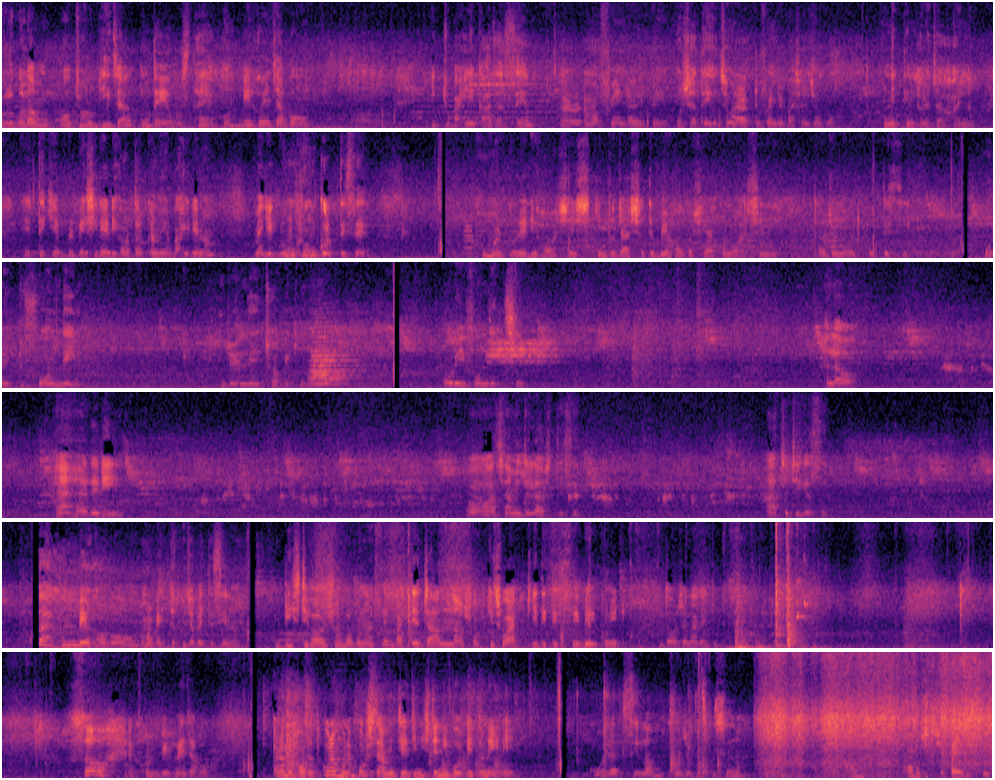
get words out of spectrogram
চুলগুলো প্রচুর ভিজা, কিন্তু এই অবস্থায় এখন বের হয়ে যাব। একটু বাইরে কাজ আছে, আর আমার ফ্রেন্ড আসবে। ওর সাথেই হচ্ছে আমার আরেকটা ফ্রেন্ডের বাসায় যাব। অনেক দিন ধরে যাওয়া হয় না। এর থেকে বেশি রেডি হওয়ার দরকার নেই বাইরে না ম্যাগে গ্রুম গ্রুম করতেছে। আমার তো রেডি হওয়া শেষ, কিন্তু যার সাথে বের হব সে এখনও আসেনি। তার জন্য ওয়েট করতেছি। ওর একটু ফোন দেই। যে লেট হবে কি না ওরেই ফোন দিচ্ছি। হ্যালো হ্যাঁ হ্যাঁ রেডি ও আচ্ছা আমি তাহলে আসতেছি। আচ্ছা ঠিক আছে। এখন বের হব, আমার ব্যাগটা খুঁজে পাইতেছি না। বৃষ্টি হওয়ার সম্ভাবনা আছে বাইরে জানলা সব কিছু আটকিয়ে দিতেছি, বেলকনির দরজা লাগাই দিতেছি। সো এখন বের হয়ে যাব। আর আমার হঠাৎ করে মনে পড়ছে, আমি যে জিনিসটা নিব ওইটাই তো নেই নেই। কই রাখছিলাম? খুঁজে পাচ্ছি না। অবশেষে পাই গেছি।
